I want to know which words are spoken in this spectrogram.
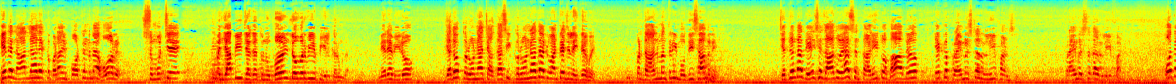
ਇਹਦੇ ਨਾਲ ਨਾਲ ਇੱਕ ਬੜਾ ਇੰਪੋਰਟੈਂਟ ਮੈਂ ਹੋਰ ਸਮੁੱਚੇ ਪੰਜਾਬੀ ਜਗਤ ਨੂੰ ਵਰਲਡ ਓਵਰ ਵੀ ਅਪੀਲ ਕਰੂੰਗਾ। ਮੇਰੇ ਵੀਰੋ, ਜਦੋਂ ਕਰੋਨਾ ਚੱਲਦਾ ਸੀ ਕਰੋਨਾ ਦਾ ਐਡਵਾਂਟੇਜ ਲੈਂਦੇ ਹੋਏ ਪ੍ਰਧਾਨ ਮੰਤਰੀ ਮੋਦੀ ਸਾਹਿਬ ਨੇ ਜਿੱਦਣ ਦਾ ਦੇਸ਼ ਆਜ਼ਾਦ ਹੋਇਆ 47 ਤੋਂ ਬਾਅਦ ਇੱਕ ਪ੍ਰਾਈਮ ਮਿਨਿਸਟਰ ਰਿਲੀਫ ਫੰਡ ਸੀ। ਪ੍ਰਾਈਮ ਮਿਨਿਸਟਰ ਦਾ ਰਿਲੀਫ ਫੰਡ ਉਹਦੇ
